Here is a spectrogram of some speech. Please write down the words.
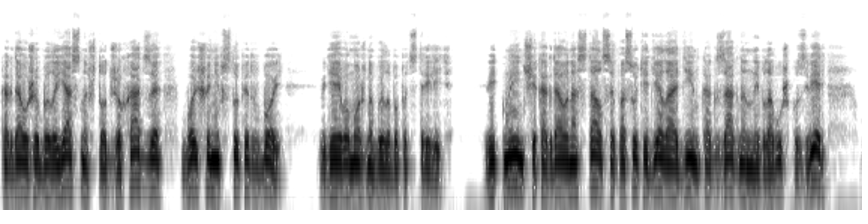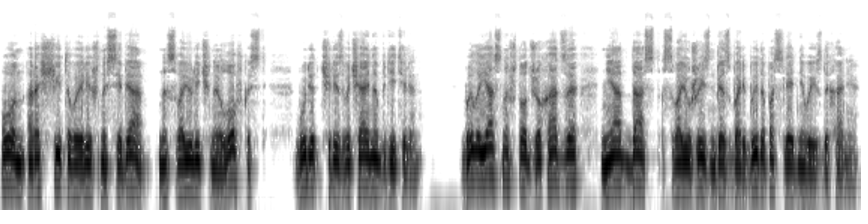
когда уже было ясно, что Джухадзе больше не вступит в бой, где его можно было бы подстрелить. Ведь нынче, когда он остался, по сути дела, один, как загнанный в ловушку зверь, он, рассчитывая лишь на себя, на свою личную ловкость, будет чрезвычайно бдителен. Было ясно, что Джохадзе не отдаст свою жизнь без борьбы до последнего издыхания.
